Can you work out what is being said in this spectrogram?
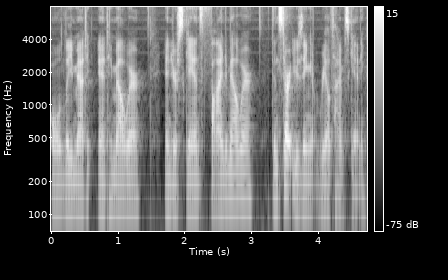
only anti malware and your scans find malware, then start using real time scanning.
